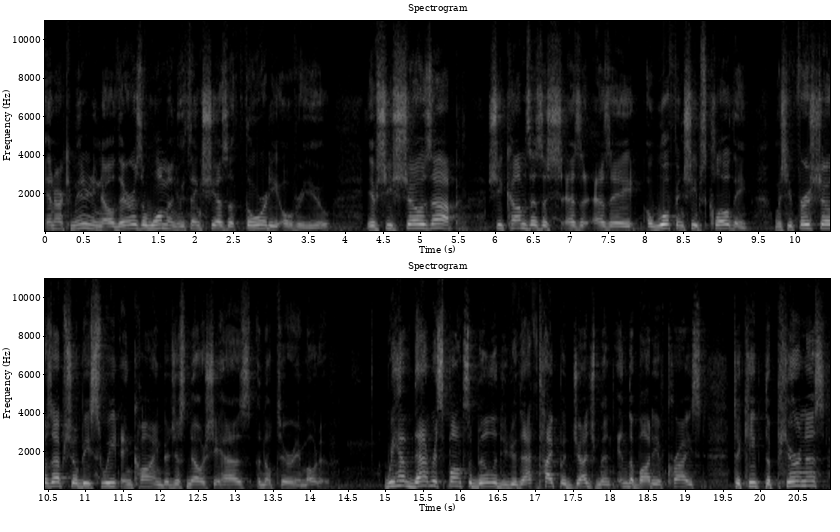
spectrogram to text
in our community know there is a woman who thinks she has authority over you. If she shows up, she comes as a, as a, as a, a wolf in sheep's clothing. When she first shows up, she'll be sweet and kind, but just know she has an ulterior motive. We have that responsibility to do that type of judgment in the body of Christ to keep the pureness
